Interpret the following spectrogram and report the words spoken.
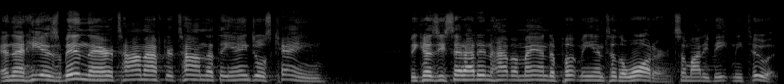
and that he has been there time after time that the angels came because he said, I didn't have a man to put me into the water, and somebody beat me to it.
